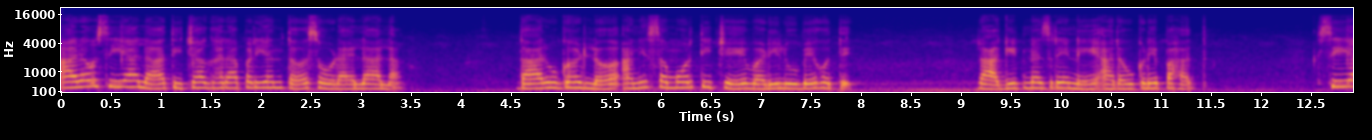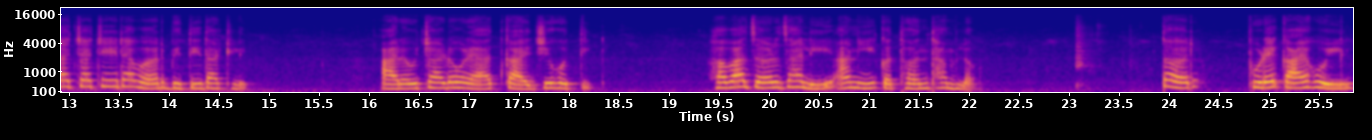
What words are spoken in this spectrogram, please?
आरव सियाला तिच्या घरापर्यंत सोडायला आला. दार उघडलं आणि समोर तिचे वडील उभे होते. रागीट नजरेने आरवकडे पाहत. सियाच्या चेहऱ्यावर भीती दाटली. आरवच्या डोळ्यात काळजी होती. हवा जड झाली आणि कथन थांबलं. तर पुढे काय होईल?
